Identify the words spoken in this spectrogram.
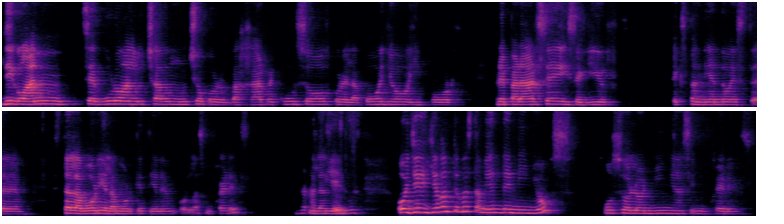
digo, han, seguro han luchado mucho por bajar recursos, por el apoyo y por prepararse y seguir expandiendo este, esta labor y el amor que tienen por las mujeres. Oye, ¿llevan temas también de niños? O solo niñas y mujeres?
